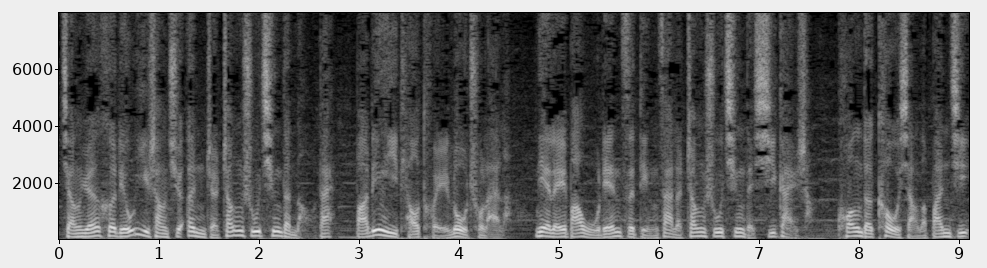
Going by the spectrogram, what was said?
蒋元和刘毅上去摁着张淑清的脑袋，把另一条腿露出来了。聂磊把五莲子顶在了张淑清的膝盖上。哐的扣响了扳机，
